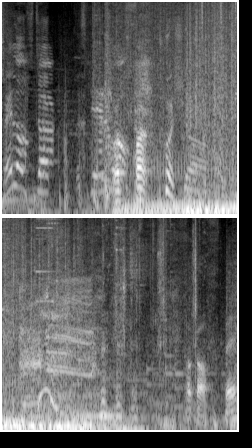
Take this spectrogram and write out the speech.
Payload stuck. Let's get it What the fuck? Push on. Fuck off, bitch.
